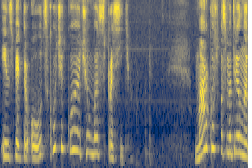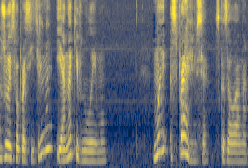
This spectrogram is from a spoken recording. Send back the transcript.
Инспектор Оутс хочет кое о чем вас спросить». Маркус посмотрел на Джойс вопросительно, и она кивнула ему. «Мы справимся», — сказала она.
